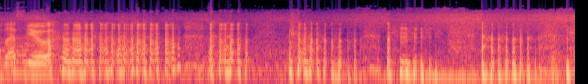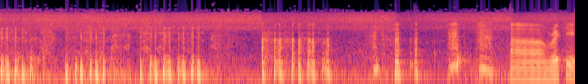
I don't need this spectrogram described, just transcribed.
bless you. um, Ricky. I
